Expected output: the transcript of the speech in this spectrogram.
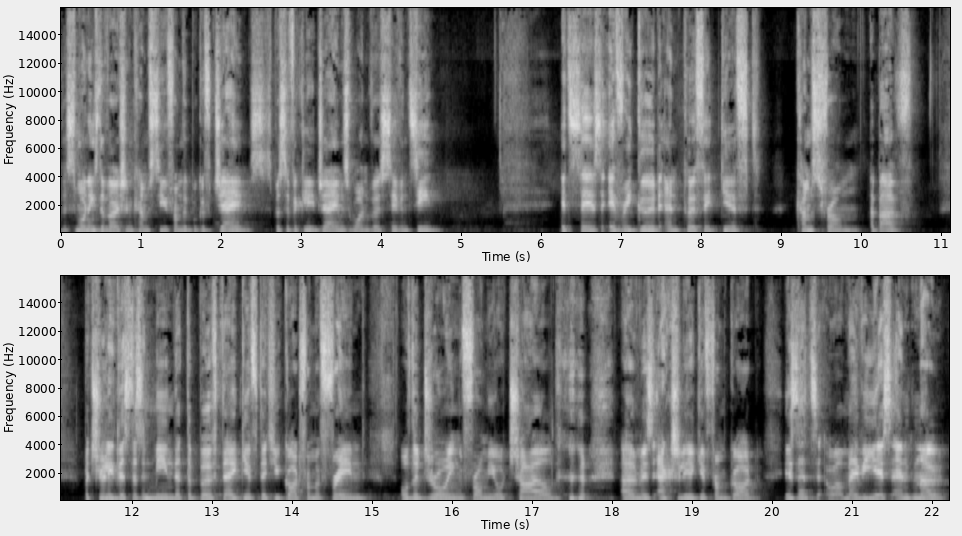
This morning's devotion comes to you from the book of James, specifically James 1, verse 17. It says, Every good and perfect gift comes from above. But surely this doesn't mean that the birthday gift that you got from a friend or the drawing from your child um, is actually a gift from God. Is it? Well, maybe yes and no.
